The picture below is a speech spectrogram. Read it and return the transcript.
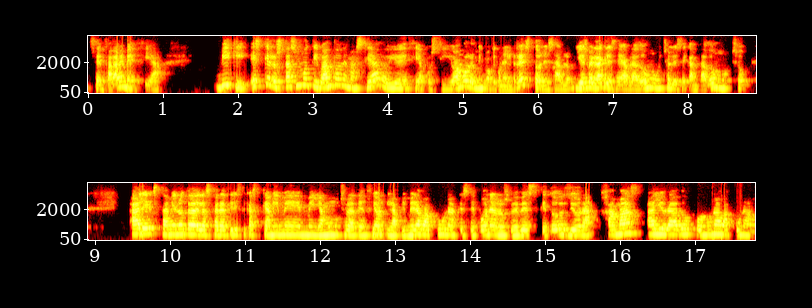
se enfadaba y me decía, Vicky, es que lo estás motivando demasiado. Y yo decía, pues si yo hago lo mismo que con el resto, les hablo. Y es verdad que les he hablado mucho, les he cantado mucho. Alex, también otra de las características que a mí me, llamó mucho la atención, la primera vacuna que se pone a los bebés, que todos lloran, jamás ha llorado con una vacuna.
